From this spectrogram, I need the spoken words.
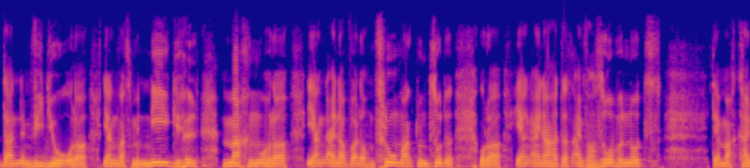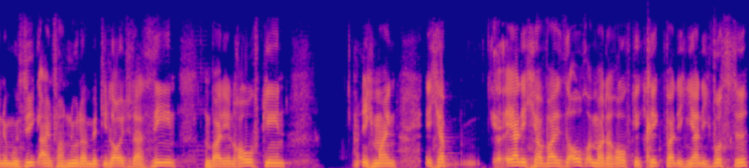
dann im Video oder irgendwas mit Nägel machen oder irgendeiner war doch im Flohmarkt und so oder irgendeiner hat das einfach so benutzt der macht keine Musik einfach nur, damit die Leute das sehen und bei denen raufgehen. Ich meine, ich habe ehrlicherweise auch immer darauf geklickt, weil ich ja nicht wusste,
